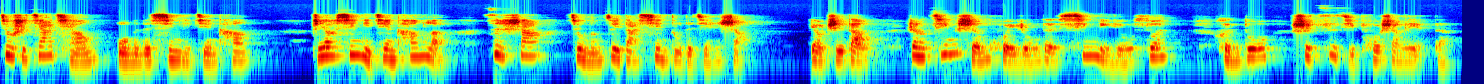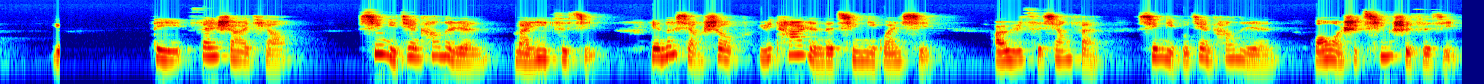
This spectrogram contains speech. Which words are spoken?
就是加强我们的心理健康。只要心理健康了，自杀就能最大限度的减少。要知道，让精神毁容的心理硫酸。很多是自己泼上脸的。第三十二条，心理健康的人满意自己，也能享受与他人的亲密关系；而与此相反，心理不健康的人往往是轻视自己，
